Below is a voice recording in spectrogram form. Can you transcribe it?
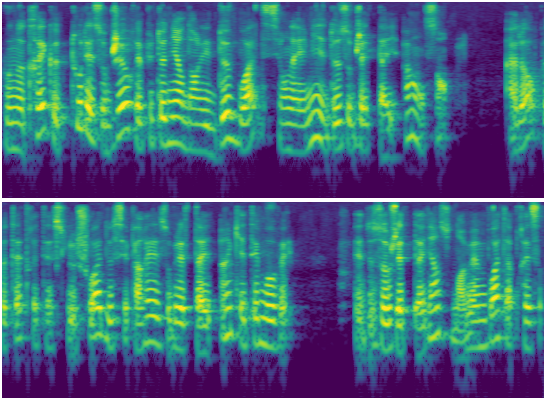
Vous noterez que tous les objets auraient pu tenir dans les deux boîtes si on avait mis les deux objets de taille 1 ensemble. Alors peut-être était-ce le choix de séparer les objets de taille 1 qui étaient mauvais. Les deux objets de taille 1 sont dans la même boîte à présent.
